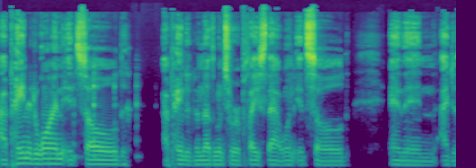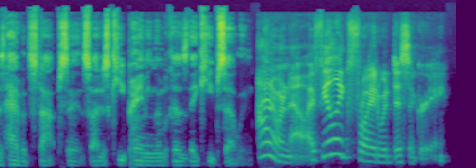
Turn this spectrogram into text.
I painted one, it sold. I painted another one to replace that one, it sold. And then I just haven't stopped since. So I just keep painting them because they keep selling. I don't know. I feel like Freud would disagree.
